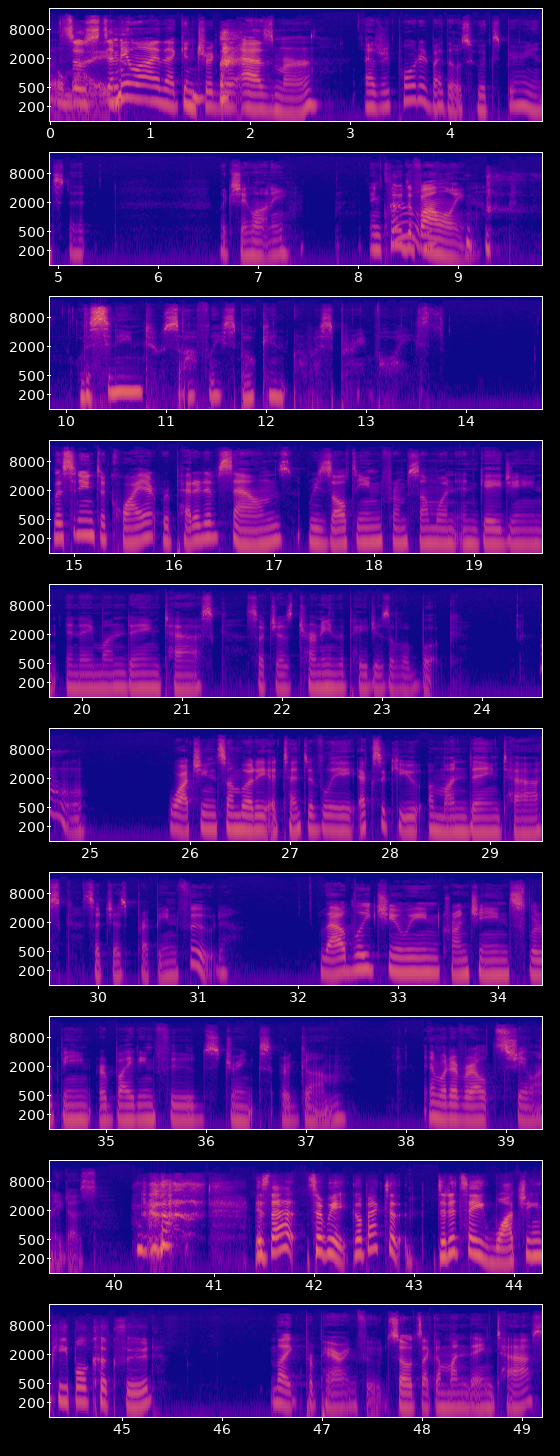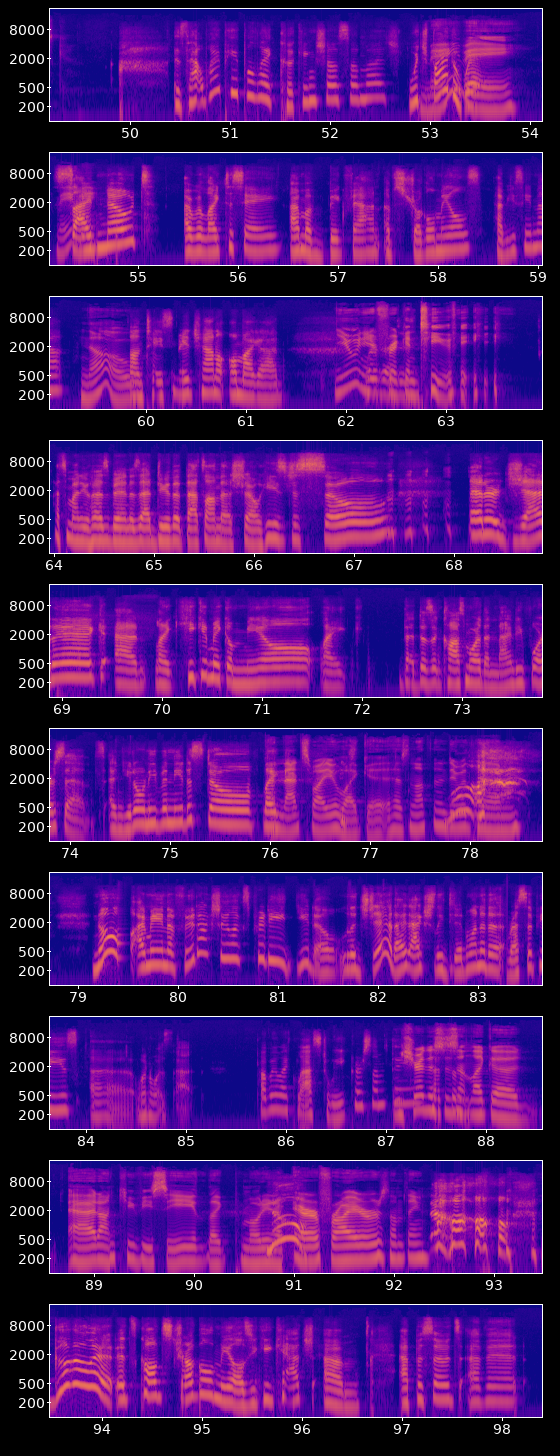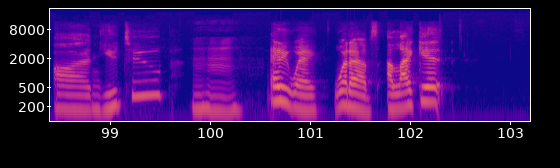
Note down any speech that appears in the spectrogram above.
Oh so, my. stimuli that can trigger ASMR, as reported by those who experienced it, like Shaylani, include the Oh. following listening to softly spoken or voice, listening to quiet, repetitive sounds resulting from someone engaging in a mundane task, such as turning the pages of a book. Hmm. watching somebody attentively execute a mundane task such as prepping food, loudly chewing, crunching, slurping, or biting foods, drinks, or gum, and whatever else Shaylani does. Is that so? Wait, go back to. Did it say watching people cook food? Like preparing food. So it's like a mundane task. Is that why people like cooking shows so much? Which, by the way, Maybe. side note, I would like to say I'm a big fan of struggle meals. Have you seen that No. on Tastemade channel? Oh my god, you and your freaking TV. that's my new husband. Is that dude that that's on that show? He's just so energetic and like he can make a meal like that doesn't cost more than 94 cents and you don't even need a stove like and that's why you like it. It has nothing to do Well, with him. No, I mean the food actually looks pretty, you know, legit. I actually did one of the recipes. Uh, when was that? Probably like last week or something. You sure this That's isn't some- like a ad on QVC, like promoting No. an air fryer or something? No, Google it. It's called Struggle Meals. You can catch um episodes of it on YouTube. Mm-hmm. Anyway, whatevs. I like it.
